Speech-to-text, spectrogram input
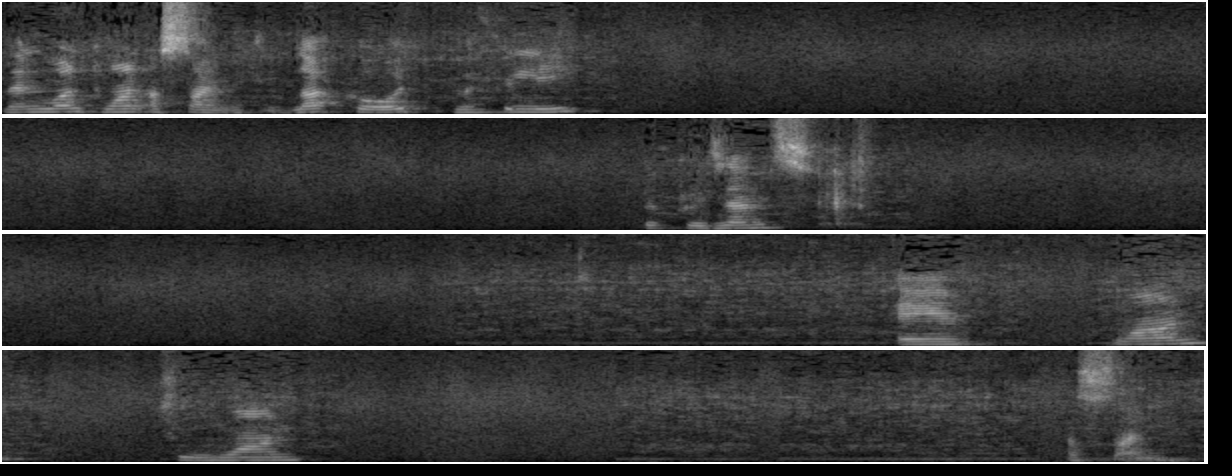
then 1 to 1 assignment البلاك كود بتمثل لي represents a one to one assignment.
